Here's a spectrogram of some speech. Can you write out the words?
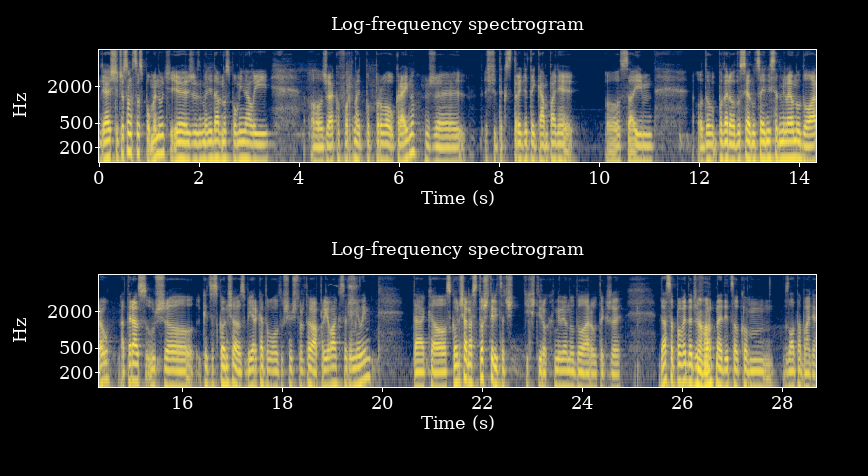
Ja ešte, čo som chcel spomenúť, je, že sme nedávno spomínali, že ako Fortnite podporoval Ukrajinu, že ešte tak v strede tej kampane sa im do, podarilo dosiahnuť 70 miliónov dolárov. A teraz už, keď sa skončila zbierka, to bolo tuším 4. apríla, ak sa nemýlim, tak skončila na 144 miliónov dolárov, takže Dá sa povedať, že Aha. Fortnite je celkom zlatá baňa.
